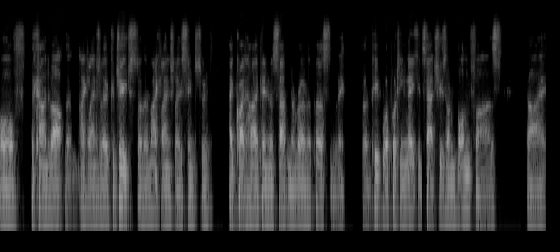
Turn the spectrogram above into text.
of the kind of art that Michelangelo produced, although Michelangelo seems to have had quite a high opinion of Savonarola personally. But people were putting naked statues on bonfires by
